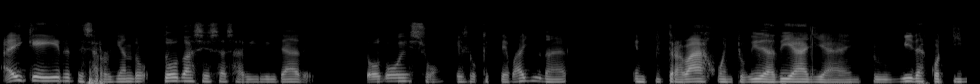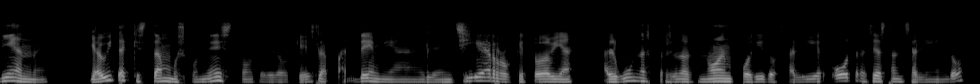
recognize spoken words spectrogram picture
Hay que ir desarrollando todas esas habilidades todo eso es lo que te va a ayudar en tu trabajo, en tu vida diaria, en tu vida cotidiana. Y ahorita que estamos con esto de lo que es la pandemia, el encierro, que todavía algunas personas no han podido salir, otras ya están saliendo,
